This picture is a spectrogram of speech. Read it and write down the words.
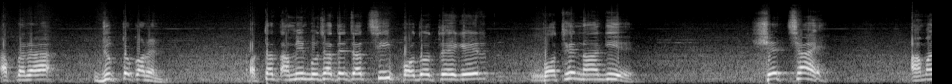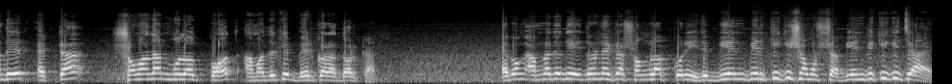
আপনারা যুক্ত করেন। অর্থাৎ আমি বোঝাতে চাচ্ছি পদত্যাগের পথে না গিয়ে স্বেচ্ছায় আমাদের একটা সমাধানমূলক পথ আমাদেরকে বের করা দরকার। এবং আমরা যদি এই ধরনের একটা সংলাপ করি যে বিএনপির কি কি সমস্যা, বিএনপি কি কি চায়,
